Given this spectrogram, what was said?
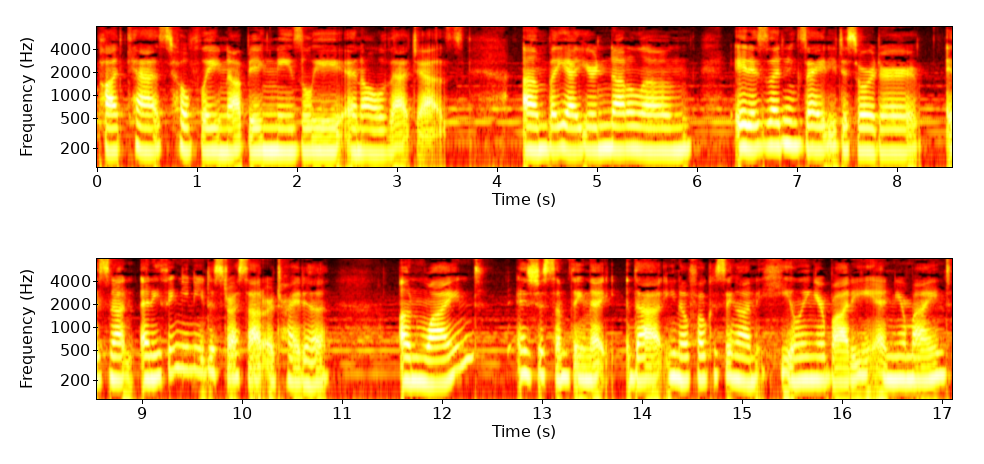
podcast, hopefully not being nasally and all of that jazz. Um, but yeah, you're not alone. It is an anxiety disorder. It's not anything you need to stress out or try to unwind. It's just something that that you know, focusing on healing your body and your mind,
